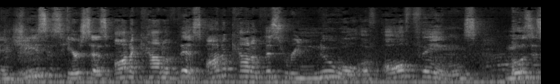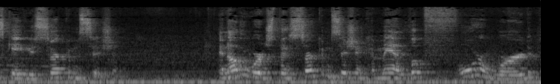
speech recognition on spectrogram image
And Jesus here says, on account of this, on account of this renewal of all things, Moses gave you circumcision. In other words, the circumcision command looked forward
